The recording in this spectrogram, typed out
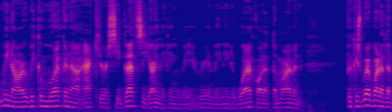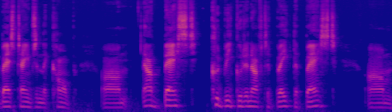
we know we can work on our accuracy, but that's the only thing we really need to work on at the moment because we're one of the best teams in the comp. Um, our best could be good enough to beat the best um,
